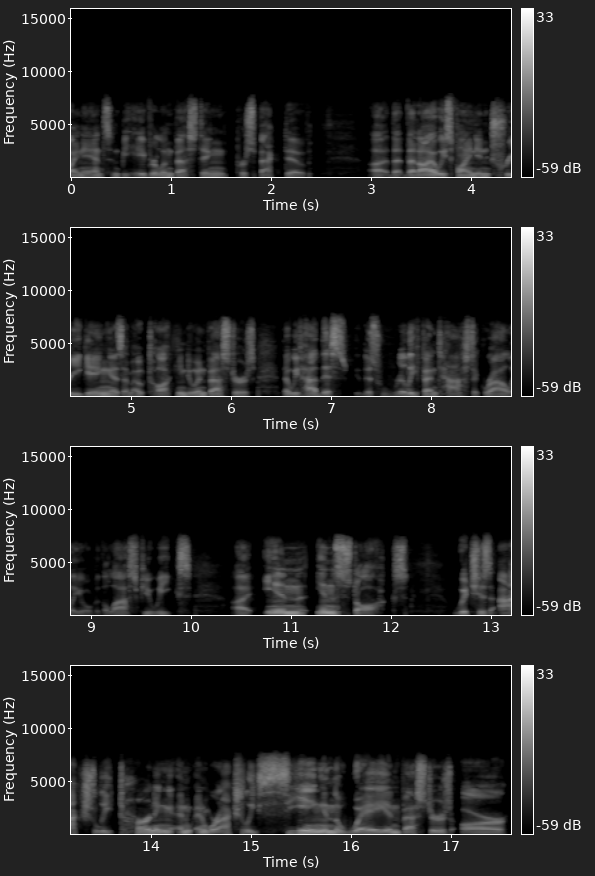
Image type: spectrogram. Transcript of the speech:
finance and behavioral investing perspective uh, that, that I always find intriguing as I'm out talking to investors that we've had this this really fantastic rally over the last few weeks uh, in in stocks, which is actually turning and, and we're actually seeing in the way investors are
